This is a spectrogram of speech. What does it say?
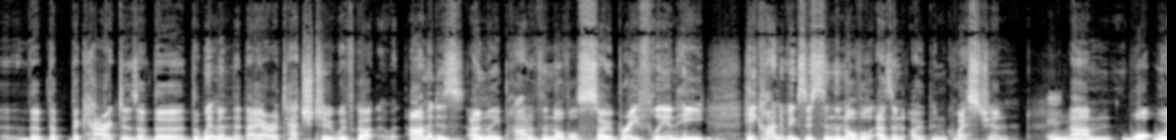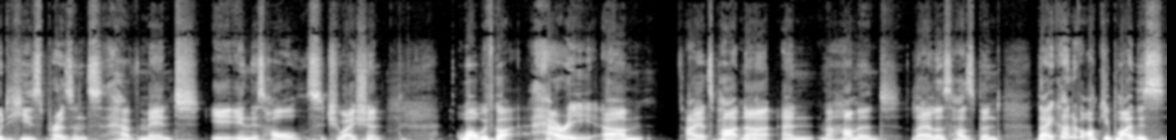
the the, the characters of the the women that they are attached to. We've got Ahmed is only part of the novel so briefly, and he he kind of exists in the novel as an open question. Mm-hmm. Um, what would his presence have meant in this whole situation? Well, we've got Harry, um, Ayat's partner, and Muhammad, Laila's husband. They kind of occupy this.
